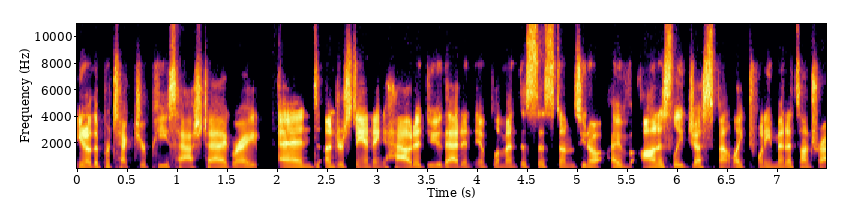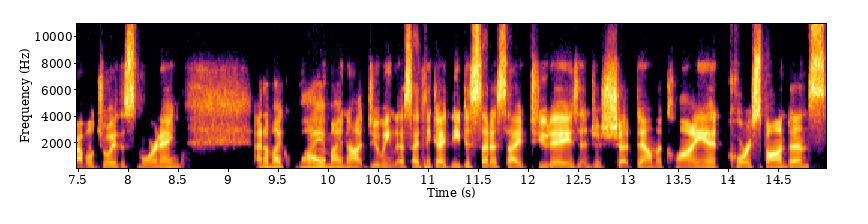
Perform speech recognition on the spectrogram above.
you know the protect your peace hashtag right? And understanding how to do that and implement the systems. You know i've honestly just spent like 20 minutes on travel joy this morning and i'm like why am i not doing this? I think i'd need to set aside two days and just shut down the client correspondence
